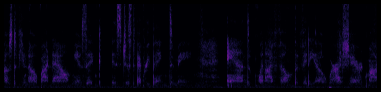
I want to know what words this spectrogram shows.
most of you know by now, music is just everything to me. And when I filmed the video where I shared my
